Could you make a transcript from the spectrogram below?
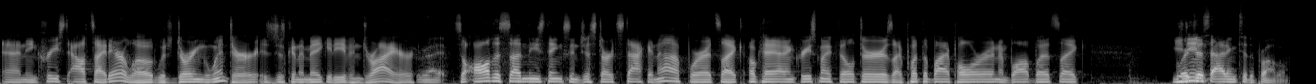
an increased outside air load, which during the winter is just going to make it even drier. Right. So all of a sudden, these things can just start stacking up where it's like, okay, I increased my filters, I put the bipolar in and blah, but it's like, you We're just adding to the problem.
